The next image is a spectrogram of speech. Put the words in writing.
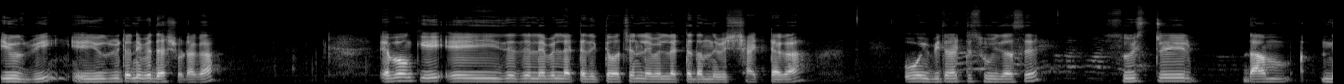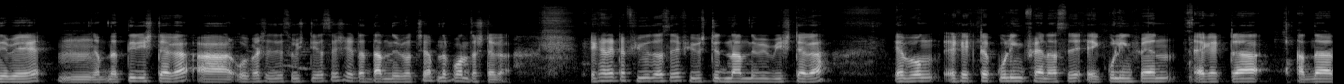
ইউএসবি এই ইউএসবিটা নেবে দেড়শো টাকা। এবং কি এই যে যে লেভেল লাইটটা দেখতে পাচ্ছেন লেভেল লাইটটার দাম নেবে ষাট টাকা। ওই ভিতরে একটা সুইচ আছে। সুইচটির দাম নেবে আপনার তিরিশ টাকা। আর ওই পাশে যে সুইচটি আছে, সেটার দাম নেবে হচ্ছে আপনার পঞ্চাশ টাকা। এখানে একটা ফিউজ আছে ফিউজটির দাম নেবে বিশ টাকা। এবং এক একটা কুলিং ফ্যান আছে। এই কুলিং ফ্যান এক একটা আপনার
